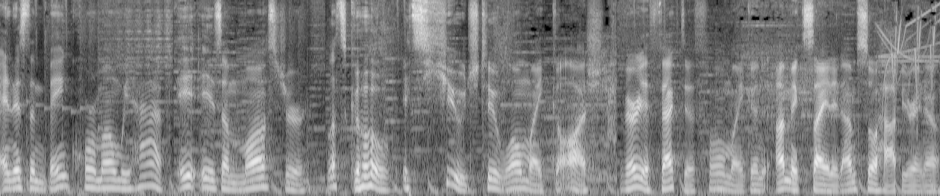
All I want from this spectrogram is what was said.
And it's the main Coromon we have. It is a monster. Let's go. It's huge too. Oh my gosh. Very effective. Oh my goodness. I'm excited. I'm so happy right now.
